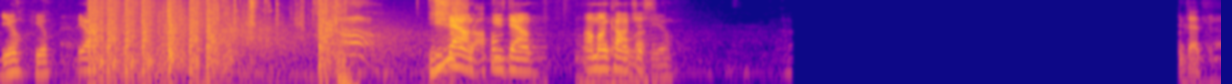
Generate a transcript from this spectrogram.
You, you. Yep. Did He's down. He's down. I'm I unconscious. love you. I'm dead.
